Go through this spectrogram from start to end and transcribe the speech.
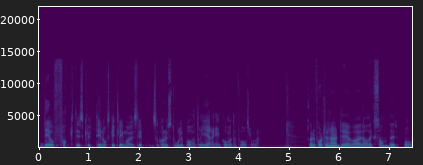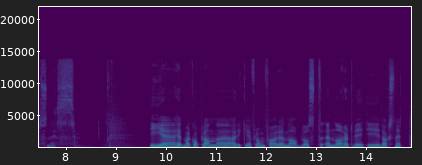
det å faktisk kutte i norske klimautslipp, så kan du stole på at regjeringen kommer til å foreslå det. Og reporter her, det var Alexander Åsnes. I eh, Hedmark og Oppland eh, er ikke flomfaren avblåst ennå, hørte vi i Dagsnytt.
